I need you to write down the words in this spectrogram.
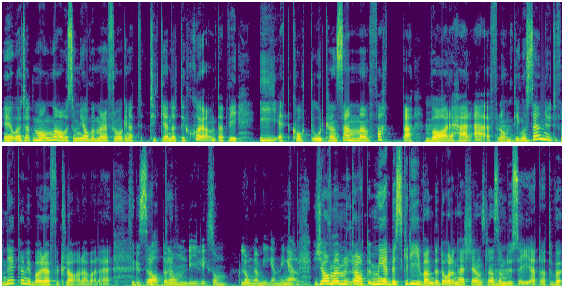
Eh, och jag tror att många av oss som jobbar med de här frågorna tycker ändå att det är skönt att vi i ett kort ord kan sammanfatta fatta mm. vad det här är för någonting. Mm. Och sen utifrån det kan vi börja förklara vad det är. För du pratar att, om det i liksom långa meningar? Ja, för, men pratar mer beskrivande då, den här känslan mm. som du säger. Att, att vad,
